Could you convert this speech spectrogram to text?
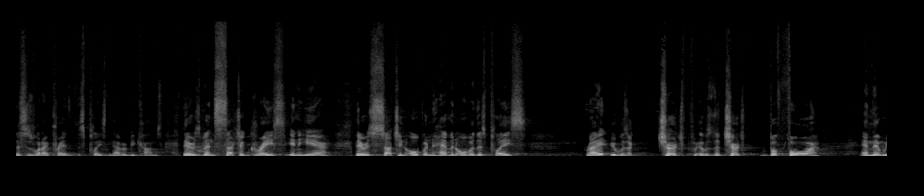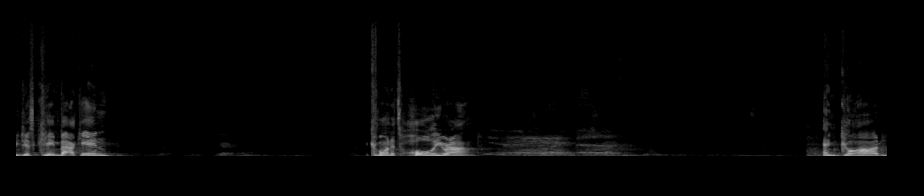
this is what I pray that this place never becomes. There has been such a grace in here. There is such an open heaven over this place, right? It was a church, it was the church before, and then we just came back in. Come on, it's holy ground. And God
